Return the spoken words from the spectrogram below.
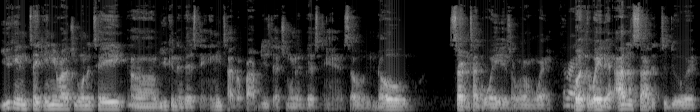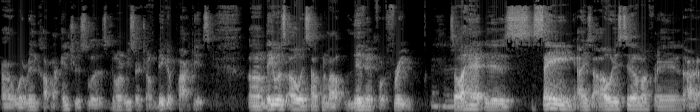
you can take any route you want to take. Um, you can invest in any type of properties that you want to invest in. So no certain type of way is a wrong way. Right. But the way that I decided to do it, uh, what really caught my interest was doing research on bigger pockets. Um, they was always talking about living for free. Mm-hmm. So I had this saying I used to always tell my friends, I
